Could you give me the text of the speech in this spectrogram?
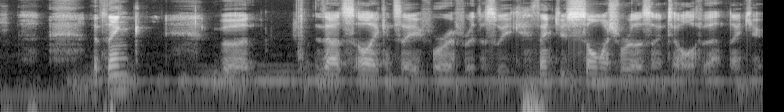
I think, but that's all I can say for for this week. Thank you so much for listening to all of that. Thank you.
